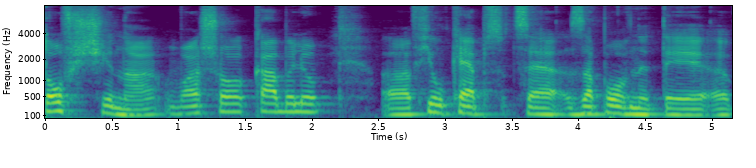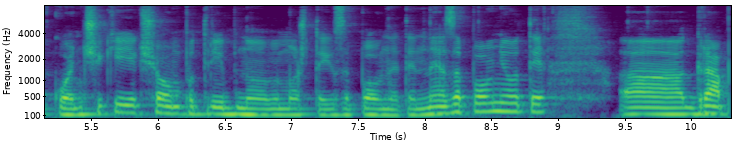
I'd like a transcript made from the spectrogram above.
товщина вашого кабелю. Е, fill caps це заповнити е, кончики, якщо вам потрібно, ви можете їх заповнити, не заповнювати. Grab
